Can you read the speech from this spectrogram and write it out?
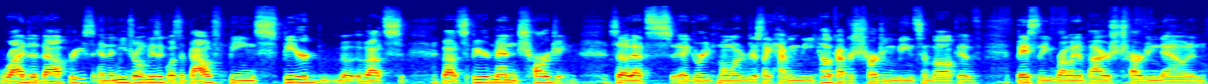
"Ride of the Valkyries," and the neutral music was about being speared, about about speared men charging. So that's a great moment just like having the helicopters charging being symbolic of basically Roman empires charging down and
